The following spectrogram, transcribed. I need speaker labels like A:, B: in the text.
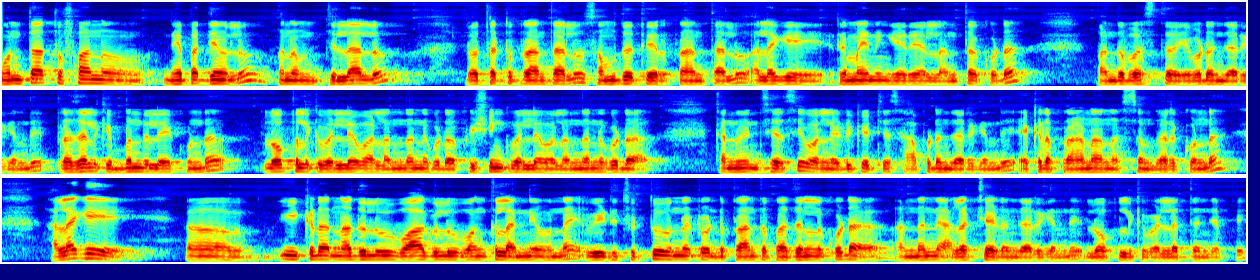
A: మొంతా తుఫాను నేపథ్యంలో మనం జిల్లాలో లోతట్టు ప్రాంతాలు సముద్ర తీర ప్రాంతాలు అలాగే రిమైనింగ్ ఏరియాలు అంతా కూడా బందోబస్తు ఇవ్వడం జరిగింది. ప్రజలకు ఇబ్బంది లేకుండా లోపలికి వెళ్ళే వాళ్ళందరినీ కూడా ఫిషింగ్కి వెళ్ళే వాళ్ళందరినీ కూడా కన్విన్స్ చేసి వాళ్ళని ఎడ్యుకేట్ చేసి ఆపడం జరిగింది. ఎక్కడ ప్రాణ నష్టం జరగకుండా. అలాగే ఇక్కడ నదులు వాగులు వంకలు అన్నీ ఉన్నాయి. వీటి చుట్టూ ఉన్నటువంటి ప్రాంత ప్రజలను కూడా అందరినీ అలర్ట్ చేయడం జరిగింది. లోపలికి వెళ్ళొద్దని చెప్పి.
